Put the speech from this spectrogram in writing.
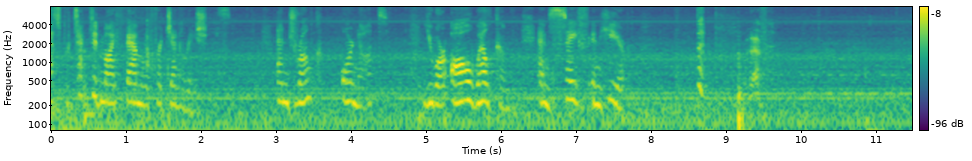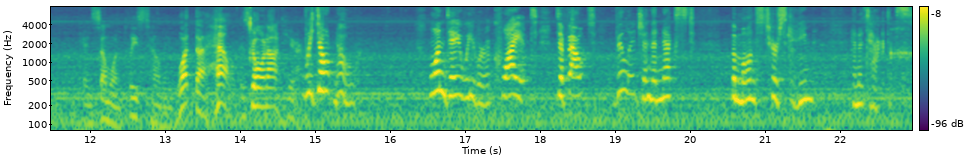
has protected my family for generations. And drunk or not, you are all welcome and safe in here. Whatever. Can someone please tell me what the hell is going on here? We don't know. One day we were a quiet, devout village, and the next, the monsters came and attacked us.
